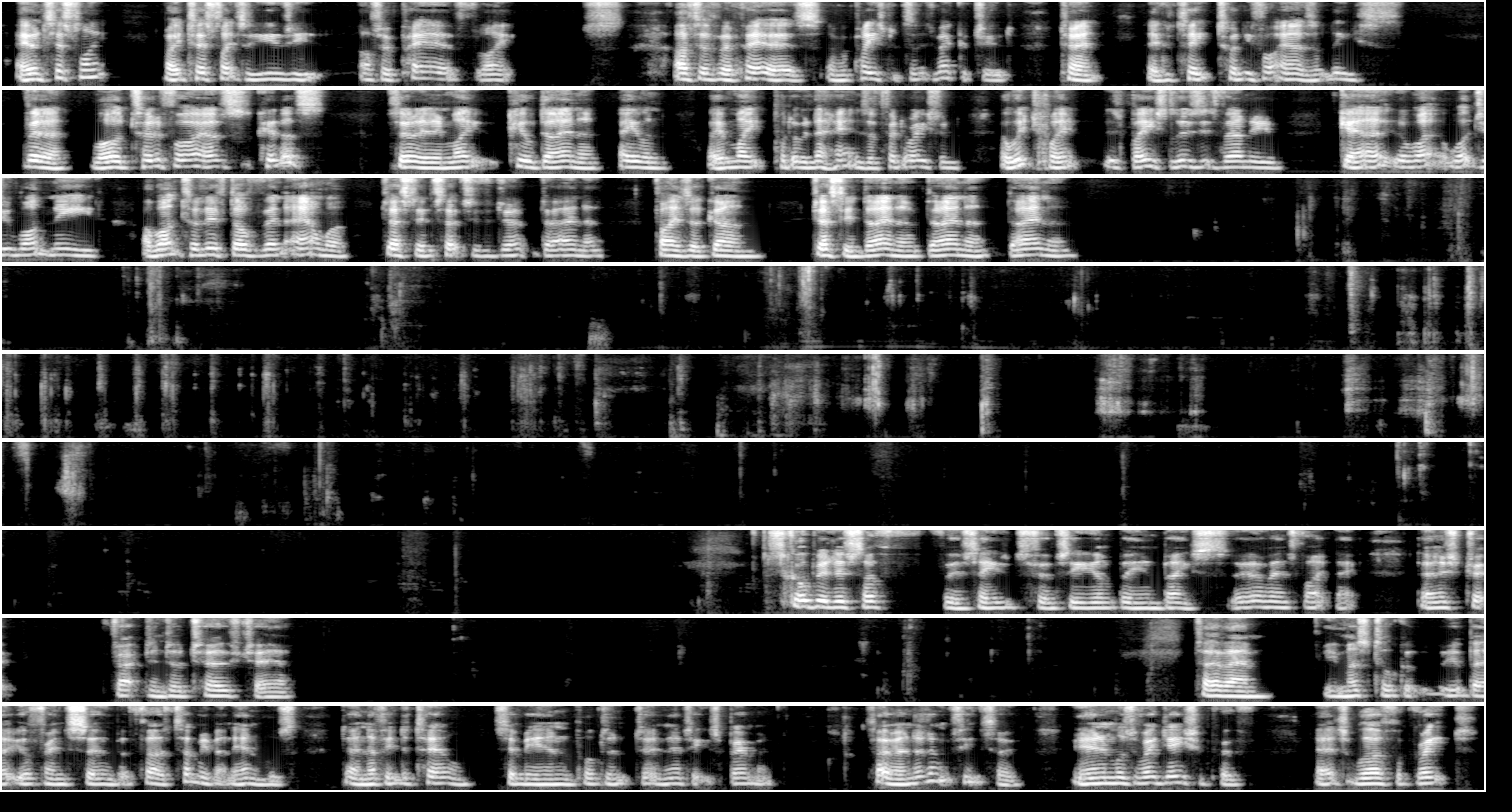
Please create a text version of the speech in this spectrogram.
Aaron test flight? Right, test flights are usually after repair flights, after repairs and replacements of its magnitude. Trent, they could take 24 hours at least. Vila, well, 24 hours kill us? Certainly they might kill Diana. Avon, they might put her in the hands of Federation, at which point this base loses value. Get what, what do you want, need? I want to lift off Van Alma. Justin searches Diana, finds a gun. Justin, Diana, Diana, Diana. Scorpio lifts off from Celium being base. The airman's flight deck. Down a strip strapped into a tow chair. Tavam, um, you must talk about your friends soon, but first tell me about the animals. They have nothing to tell. Send me an important genetic experiment. Tavam, I don't think so. The animals are radiation proof. That's worth a great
